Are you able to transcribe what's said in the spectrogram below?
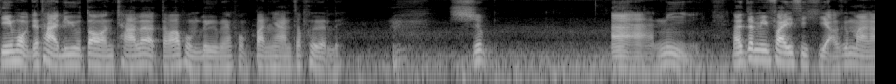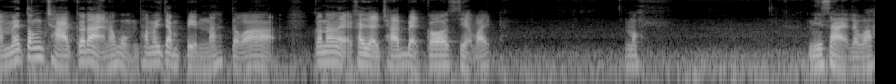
จริงผมจะถ่ายรีวิวตอนช้าแล้วแต่ว่าผมลืมไงผมปั่นงานซะเพลินเลยชึบอ่านี่ แล้วจะมีไฟสีเขียวขึ้นมานะ ไม่ต้องชาร์จก็ได้นะผมถ้าไม่จำเป็นนะ แต่ว่าก็นั่นแหละใครอยากชาร์จแบตก็เสียบไว้เนาะนี่สายแล้ววะ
